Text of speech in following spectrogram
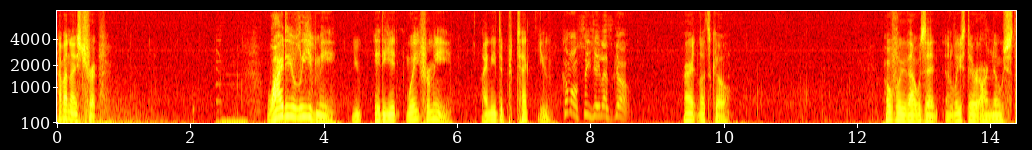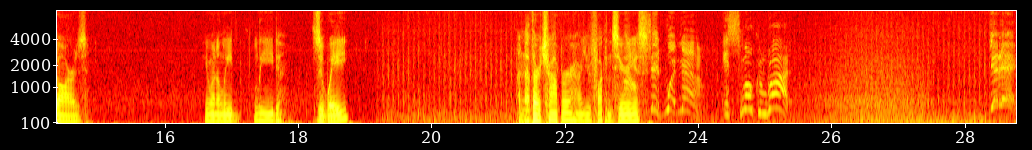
Have a nice trip. Why do you leave me, you idiot? Wait for me. I need to protect you. Come on, CJ, let's go. Alright, let's go. Hopefully that was it. At least there are no stars. You wanna lead lead the way? Another chopper? Are you fucking oh, serious? Oh, shit, what now? It's smoking Ryder. Get it!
